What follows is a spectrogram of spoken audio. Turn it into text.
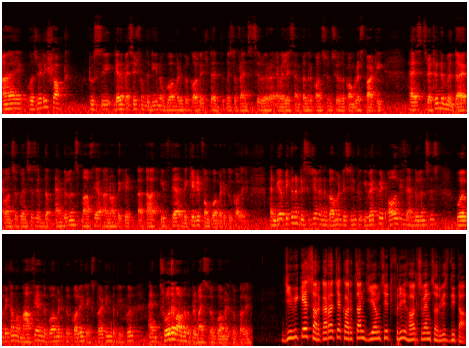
I was really shocked to see get a message from the Dean of Goa Medical College that Mr. Francis Silvera, MLA Santander constituency of the Congress Party, has threatened him with dire consequences if the ambulance mafia are not vacated, uh, are, if they are vacated from Goa Medical College. And we have taken a decision and a government decision to evacuate all these ambulances who have become a mafia in the Goa Medical College, exploiting the people, and throw them out of the premises of Goa Medical College. GVK सरकाराचे खर्चान जीएमसीत फ्री हॉर्स व्हॅन सर्व्हिस दिता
